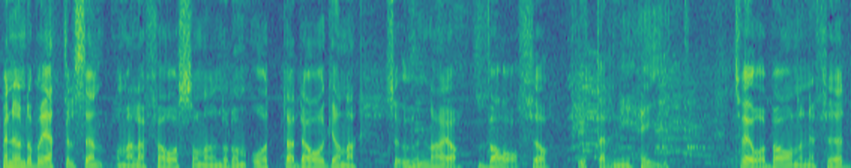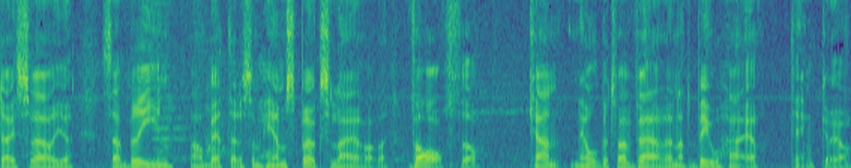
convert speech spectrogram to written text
Men under berättelsen om alla faserna under de åtta dagarna så undrar jag varför flyttade ni hit? Två av barnen är födda i Sverige. Sabrin arbetade som hemspråkslärare. Varför kan något vara värre än att bo här, tänker jag.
